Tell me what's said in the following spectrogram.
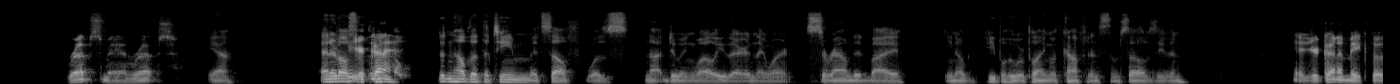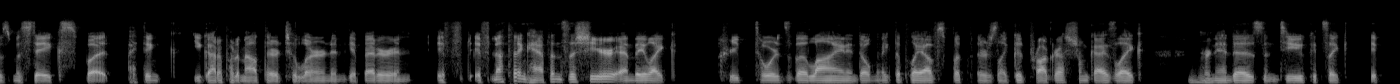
reps, man, reps. Yeah. And it also didn't, gonna- help, didn't help that the team itself was not doing well either. And they weren't surrounded by, you know, people who were playing with confidence themselves, even. yeah, you're gonna make those mistakes, but I think you got to put them out there to learn and get better. And if if nothing happens this year and they like creep towards the line and don't make the playoffs, but there's like good progress from guys like Mhm. Hernandez and Duke, it's like it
